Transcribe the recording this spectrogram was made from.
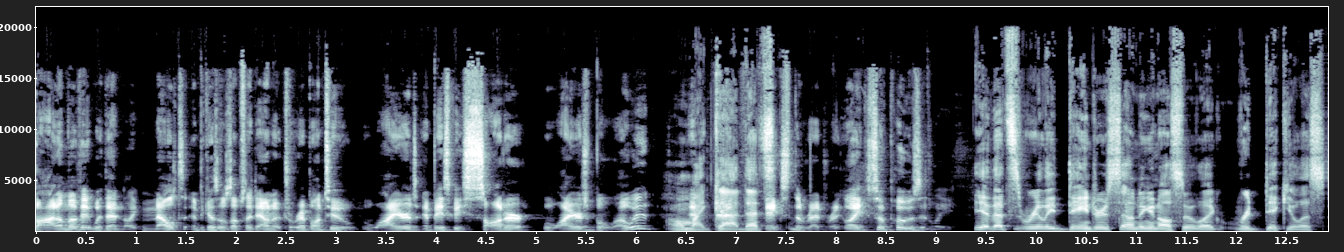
bottom of it would then like melt, and because it was upside down, it would drip onto wires and basically solder wires below it. Oh my god, that that's fix the red ring, like supposedly. Yeah, that's really dangerous sounding and also like ridiculous.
